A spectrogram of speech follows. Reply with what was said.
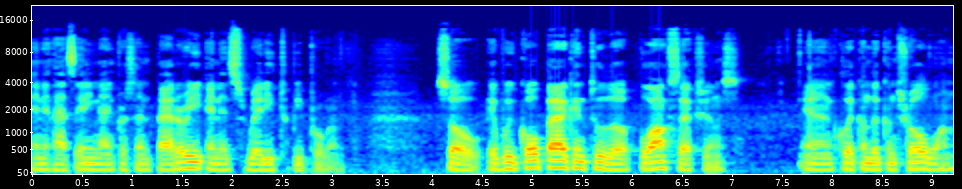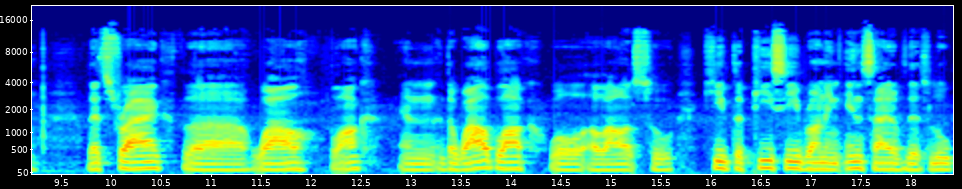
and it has 89% battery and it's ready to be programmed. So if we go back into the block sections and click on the control one let's drag the while block and the while block will allow us to keep the PC running inside of this loop.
